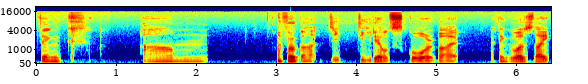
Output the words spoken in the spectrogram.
think, um, I forgot the detailed score, but I think it was like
